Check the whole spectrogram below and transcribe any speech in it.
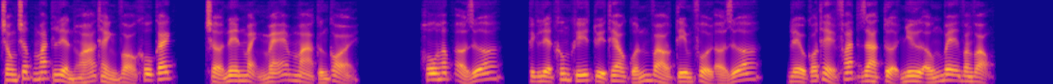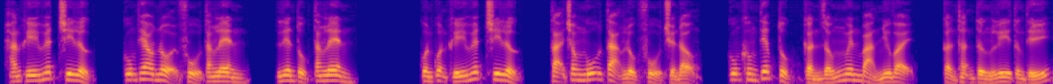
trong chớp mắt liền hóa thành vỏ khô cách, trở nên mạnh mẽ mà cứng cỏi. Hô hấp ở giữa, kịch liệt không khí tùy theo cuốn vào tim phổi ở giữa, đều có thể phát ra tựa như ống bê vang vọng. Hán khí huyết chi lực cũng theo nội phủ tăng lên, liên tục tăng lên. Quần quần khí huyết chi lực tại trong ngũ tạng lục phủ chuyển động, cũng không tiếp tục cần giống nguyên bản như vậy, cẩn thận từng ly từng tí.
